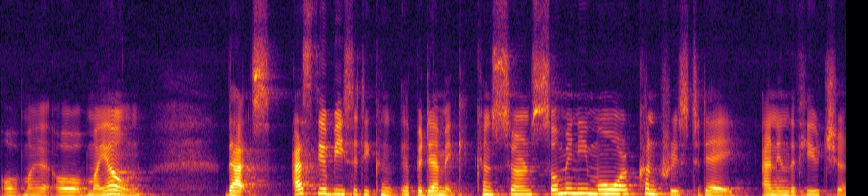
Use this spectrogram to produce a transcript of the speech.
of, my, of my own that as the obesity epidemic concerns so many more countries today and in the future,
